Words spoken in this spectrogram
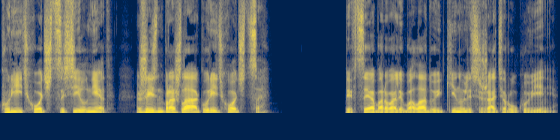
«Курить хочется, сил нет. Жизнь прошла, а курить хочется». Певцы оборвали балладу и кинулись жать руку Вене.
